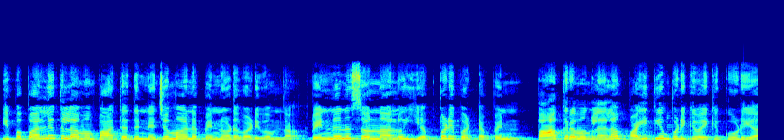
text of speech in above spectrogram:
இப்ப பல்லக்குல அவன் பார்த்தது நிஜமான பெண்ணோட வடிவம் தான் பெண்ணுன்னு சொன்னாலும் எப்படிப்பட்ட பெண்? பாக்குறவங்களெல்லாம் பைத்தியம் பிடிக்க வைக்கக்கூடிய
